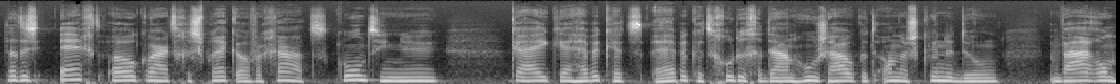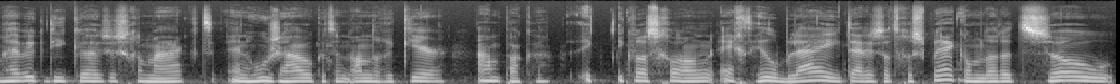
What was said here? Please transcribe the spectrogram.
dat is echt ook waar het gesprek over gaat. Continu kijken, heb ik, het, heb ik het goede gedaan? Hoe zou ik het anders kunnen doen? Waarom heb ik die keuzes gemaakt? En hoe zou ik het een andere keer aanpakken? Ik, ik was gewoon echt heel blij tijdens dat gesprek, omdat het zo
